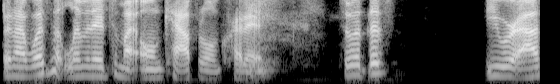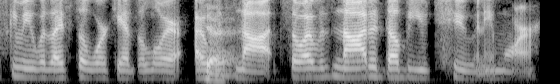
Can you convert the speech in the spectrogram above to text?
when I wasn't limited to my own capital and credit. So at this you were asking me was I still working as a lawyer? I yeah. was not. So I was not a W two anymore,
